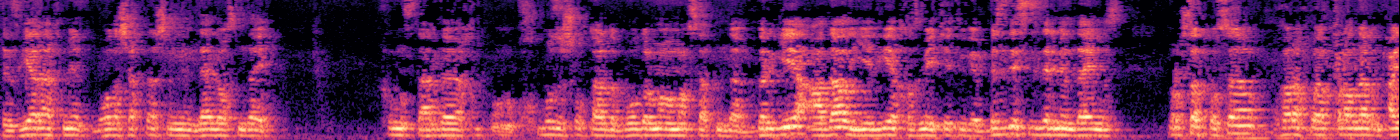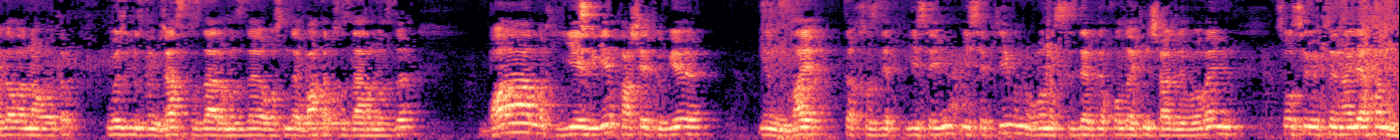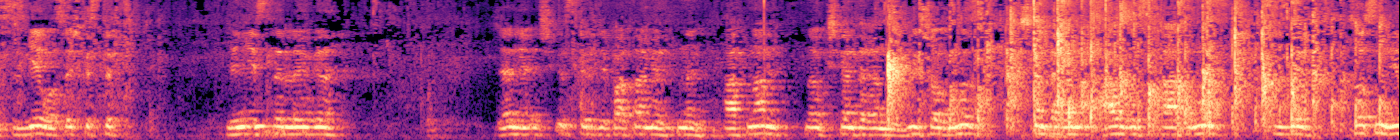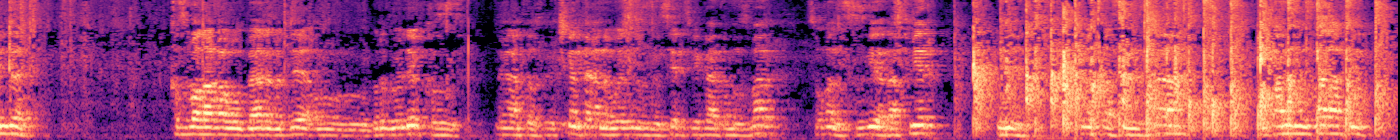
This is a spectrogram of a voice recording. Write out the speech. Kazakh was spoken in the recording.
сізге рахмет болашақта шынымен дәл осындай қылмыстарды құқық бұзушылықтарды болдырмау мақсатында бірге адал елге қызмет етуге біз де сіздермен дайынбыз. Рұқсат болса бұқар ақпарат құралдарын пайдалана отырып өзіміздің жас қыздарымызды осындай батыр қыздарымызды барлық елге паш етуге мен лайықты қыз деп есептеймін. Оны сіздер де қолдайтын шығар деп ойлаймын. Сол себептен әлия ханым сізге осы ішкі істер министрлігі және ішкі істер департаментінің атынан мынау кішкентай ғана гүл шоғымыз кішкентай ғана алғыс хатымыз сізге сосын енді қыз балаға ол бәрібір де бір бөлек қыз кішкентай ғана өзіміздің сертификатымыз бар. Соған сізге рахмет. Міне отбасыңызға отанымызға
